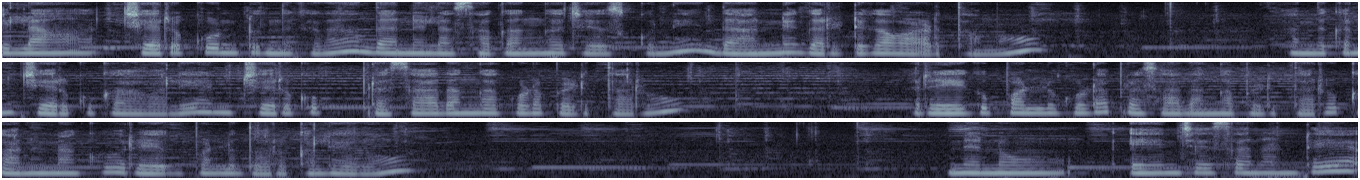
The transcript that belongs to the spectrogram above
ఇలా చెరుకు ఉంటుంది కదా దాన్ని ఇలా సగంగా చేసుకుని దాన్నే గరిటెగా వాడతాము. అందుకని చెరుకు కావాలి. అండ్ చెరుకు ప్రసాదంగా కూడా పెడతారు. రేగుపళ్ళు కూడా ప్రసాదంగా పెడతారు. కానీ నాకు రేగుపళ్ళు దొరకలేదు. నేను ఏం చేశానంటే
